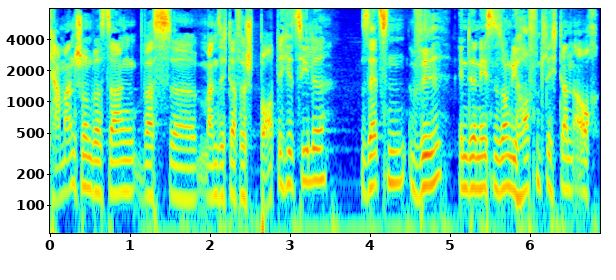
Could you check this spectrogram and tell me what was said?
Kann man schon was sagen, was man sich da für sportliche Ziele setzen will in der nächsten Saison, die hoffentlich dann auch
